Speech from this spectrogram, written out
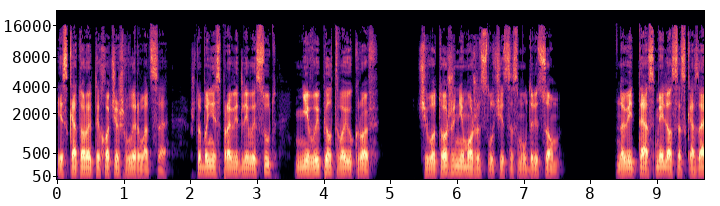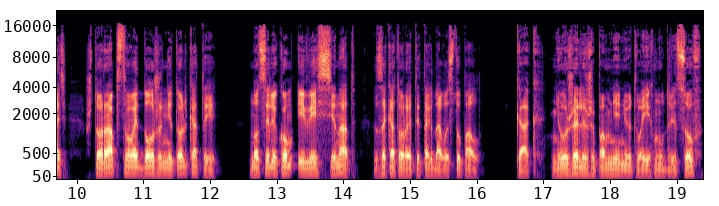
из которой ты хочешь вырваться, чтобы несправедливый суд не выпил твою кровь, чего тоже не может случиться с мудрецом. Но ведь ты осмелился сказать, что рабствовать должен не только ты, но целиком и весь Сенат, за который ты тогда выступал. Как, неужели же, по мнению твоих мудрецов,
